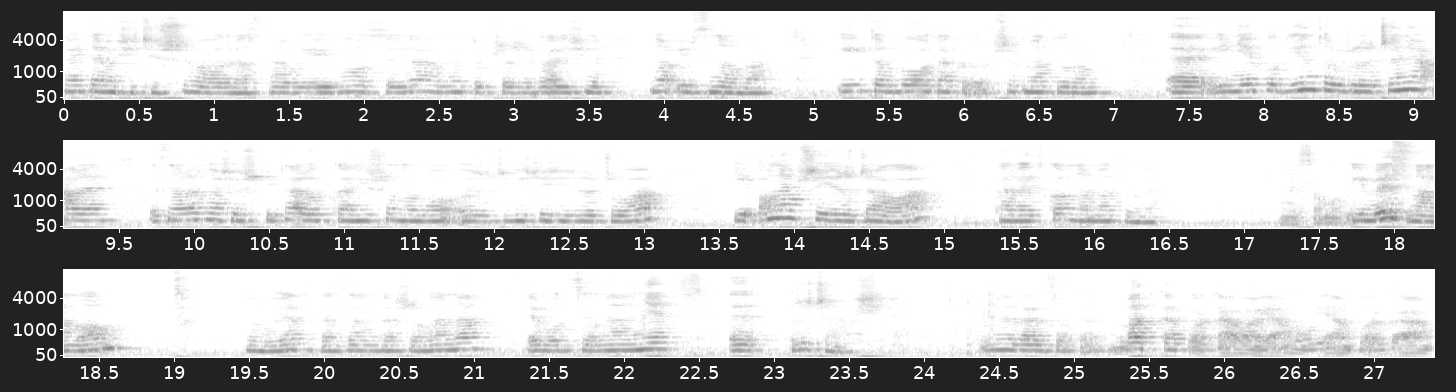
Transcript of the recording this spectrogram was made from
pamiętam jak się cieszyła, odrastały jej włosy, ja, my tu przeżywaliśmy, no i wznowa. I to było tak przed maturą. E, I nie podjęto już leczenia, ale znalazła się w szpitalu w Kaliszu, no bo rzeczywiście się źle czuła. I ona przyjeżdżała karetką na maturę. Niesamowite. I my z mamą, no bo ja to tak zaangażowana emocjonalnie, e, ryczałyśmy. I my bardzo tak. Matka płakała, ja mówiłam, płakałam,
